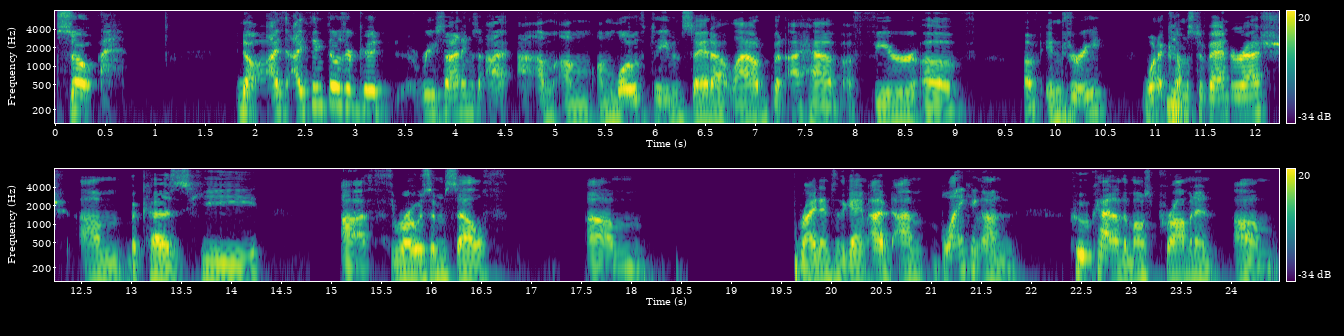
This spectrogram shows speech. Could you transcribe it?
So, no, I, I think those are good re-signings. I, I'm I'm I'm loath to even say it out loud, but I have a fear of of injury when it comes to Vander Esch, um, because he uh, throws himself um, right into the game. I, am blanking on who kind of the most prominent um,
